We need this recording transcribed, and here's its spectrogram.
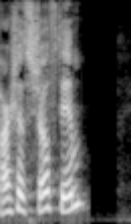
Parshas Shoftim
